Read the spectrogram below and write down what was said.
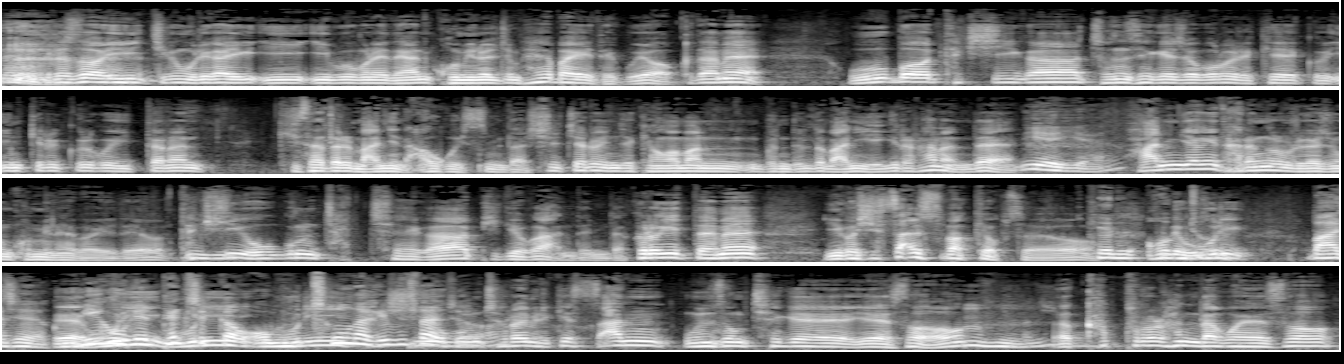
네. 그래서 이 지금 우리가 이, 이 부분에 대한 고민을 좀 해봐야 되고요. 그다음에 우버 택시가 전 세계적으로 이렇게 그 인기를 끌고 있다는 기사들 많이 나오고 있습니다. 실제로 이제 경험한 분들도 많이 얘기를 하는데 예, 예. 환경이 다른 걸 우리가 좀 고민해 봐야 돼요. 택시 음. 요금 자체가 비교가 안 됩니다. 그렇기 때문에 이것이 쌀 수밖에 없어요. 근데 우리 맞아요. 네, 미국의 택시가 엄청나게 비싸죠. 요금처럼 이렇게 싼 운송 체계에서 음흠. 카풀을 한다고 해서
